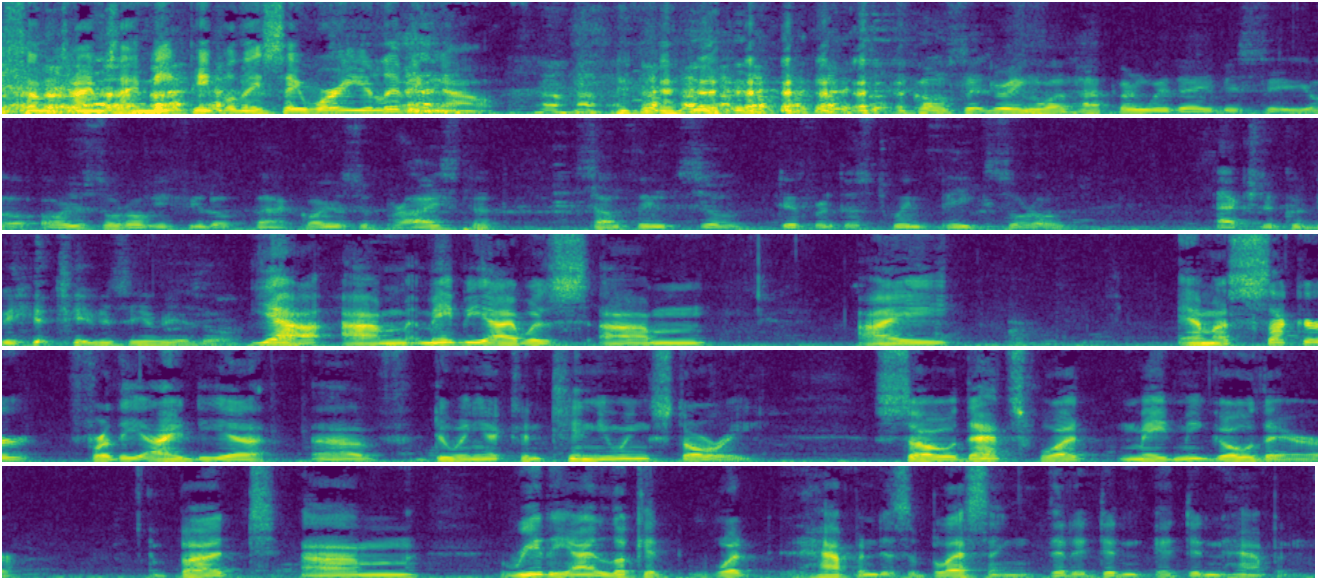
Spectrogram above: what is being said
Sometimes I meet people. and They say, "Where are you living now?" Considering what happened with ABC, are, are you sort of, if you look back, are you surprised that something so different as Twin Peaks sort of actually could be a TV series? Or Yeah, um, maybe I was. Um, I am a sucker for the idea of doing a continuing story, so that's what made me go there. But um, really, I look at what happened as a blessing that it didn't. It didn't happen.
